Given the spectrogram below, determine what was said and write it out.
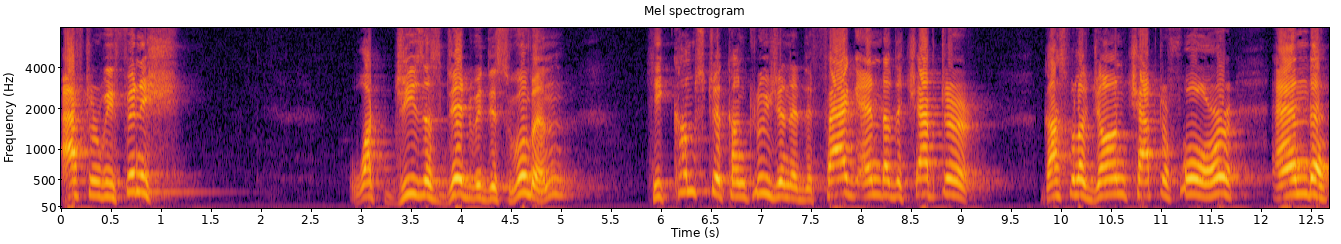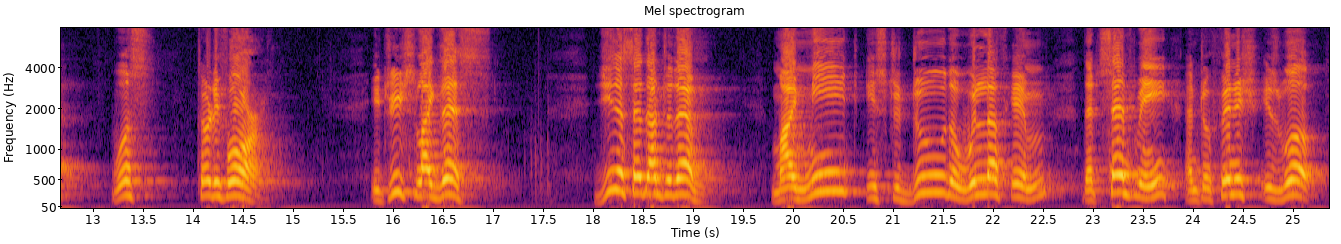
After we finish what Jesus did with this woman, he comes to a conclusion at the fag end of the chapter. Gospel of John, chapter 4, and verse 34. It reads like this Jesus said unto them, My meat is to do the will of him that sent me and to finish his work.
